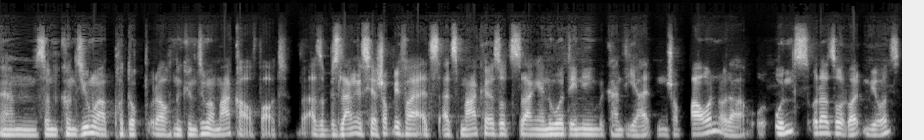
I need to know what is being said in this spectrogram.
ähm, so ein Consumer-Produkt oder auch eine Consumer-Marke aufbaut. Also bislang ist ja Shopify als, als Marke sozusagen ja nur denjenigen bekannt, die halt einen Shop bauen oder uns oder so, Leuten wie uns.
